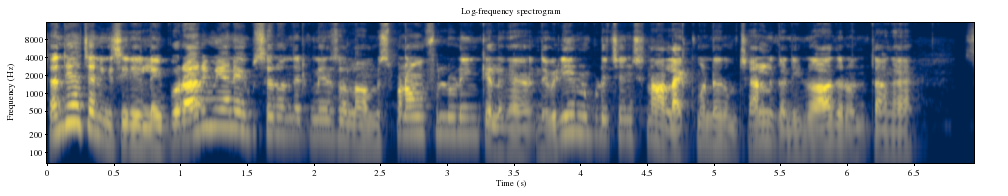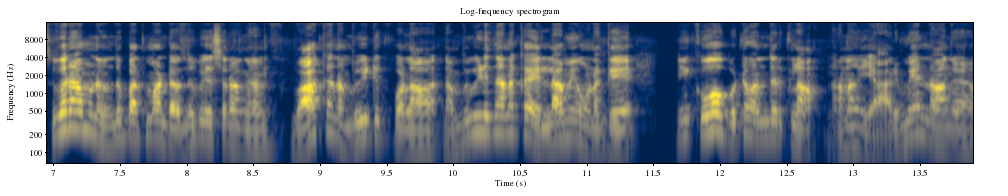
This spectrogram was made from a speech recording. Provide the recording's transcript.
சந்தியா சேனல் சீரியலில் இப்போ ஒரு அருமையான எபிசோட் வந்திருக்குன்னே சொல்லலாம். மிஸ் பண்ணாமல் ஃபுல்லுடையும் கேளுங்க. இந்த வீடியோ எனக்கு பிடிச்சிருந்துச்சுன்னா லைக் பண்ணுறது நம்ம சேனலுக்கு கண்டிப்பாக ஆதரவு வந்துட்டாங்க. சிவராமனை வந்து பத்மாட்ட வந்து பேசுகிறாங்க வாக்கா நம்ம வீட்டுக்கு போகலாம் நம்ம வீடு தானக்கா? எல்லாமே உனக்கு. நீ கோவப்பட்டு வந்திருக்கலாம். ஆனால் யாருமே நாங்கள்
